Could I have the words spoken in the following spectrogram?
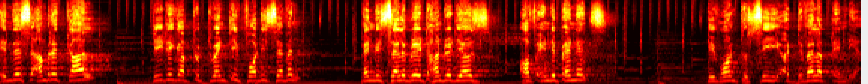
In this Amrit Kal, leading up to 2047, when we celebrate 100 years of independence, we want to see a developed India,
